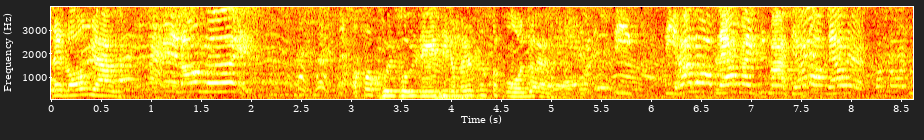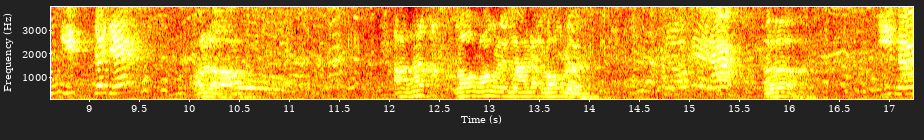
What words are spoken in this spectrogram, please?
ได้ร้องยังไม่ได้ร้องเลยแล้วก็คุยคุยดีที่ทำไมต้องตะโกนด้วยโอ้มันสี่สี่ห้ารอบแล้วไงขึ้นมาสี่ห้ารอบแล้วเนี่ยคนรอดูอีกเยอะแยะเอาเหรออะงั้นร้องร้องเลยมาแล้วร้องเลยไม่ร้องเนี่ยนะเอออีนะ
